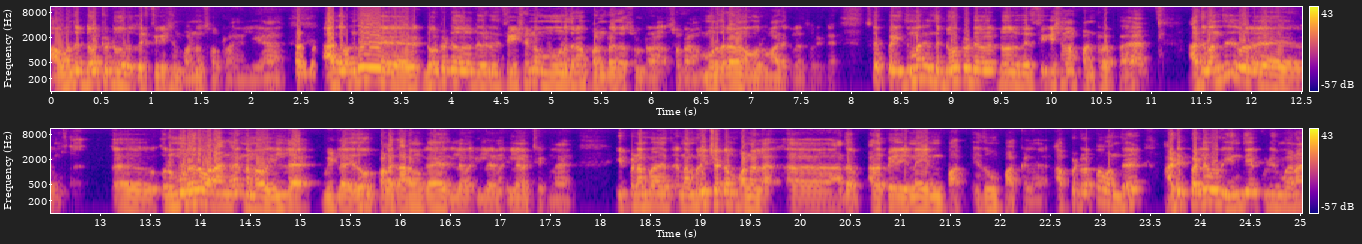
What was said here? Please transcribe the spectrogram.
அவங்க வந்து டோர் டு டோர் வெரிஃபிகேஷன் பண்ண சொல்றாங்க இல்லையா. அது வந்து டோர் டு டோர் வெரிஃபிகேஷன் மூணு தடவை பண்றத சொல்றாங்க சொல்றாங்க. மூணு தடவை நான் வருவோம் அதுக்குள்ள சொல்லிட்டு. சோ இப்ப இது மாதிரி இந்த டோர் டு டோர் வெரிஃபிகேஷன் பண்றப்ப அது வந்து ஒரு ஒரு மூணு பேரும் வராங்க. நம்ம இல்ல வீட்டுல ஏதோ பல காரணங்களுக்காக இல்ல இல்ல இல்லைன்னு வச்சுக்கங்களேன். இப்ப நம்ம நம்ம ரீச் அவுட்டும் பண்ணல. அதை அத போய் என்ன என்ன பா எதுவும் பார்க்கல. அப்படின்றப்ப வந்து அடிப்படையில ஒரு இந்திய குடிமகனா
